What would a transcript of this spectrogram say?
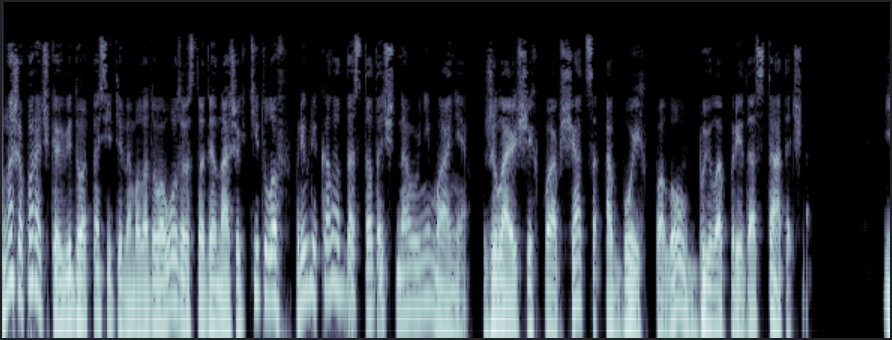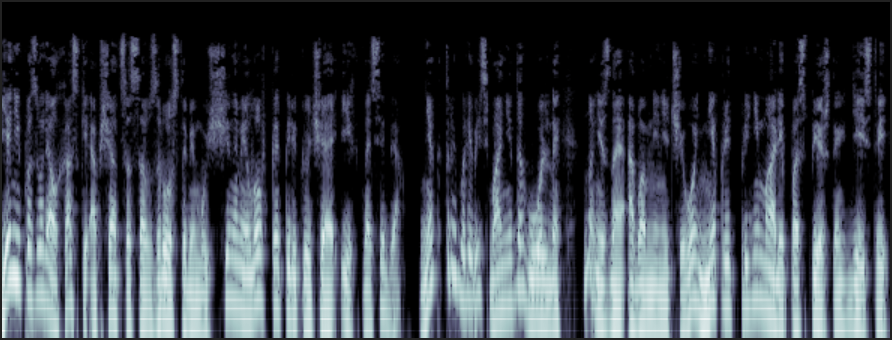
Наша парочка, ввиду относительно молодого возраста для наших титулов, привлекала достаточно внимания. Желающих пообщаться обоих полов было предостаточно. Я не позволял Хаске общаться со взрослыми мужчинами, ловко переключая их на себя. Некоторые были весьма недовольны, но, не зная обо мне ничего, не предпринимали поспешных действий.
